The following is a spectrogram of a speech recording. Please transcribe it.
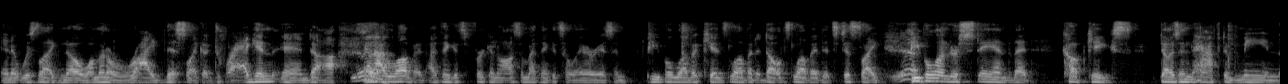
and it was like, no, I'm gonna ride this like a dragon, and uh, yeah. and I love it. I think it's freaking awesome. I think it's hilarious, and people love it. Kids love it. Adults love it. It's just like yeah. people understand that cupcakes doesn't have to mean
